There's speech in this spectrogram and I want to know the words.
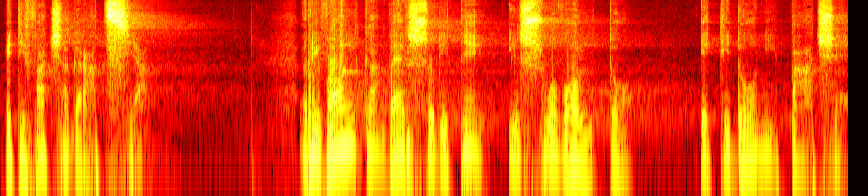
e ti faccia grazia. Rivolga verso di te il suo volto e ti doni pace.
